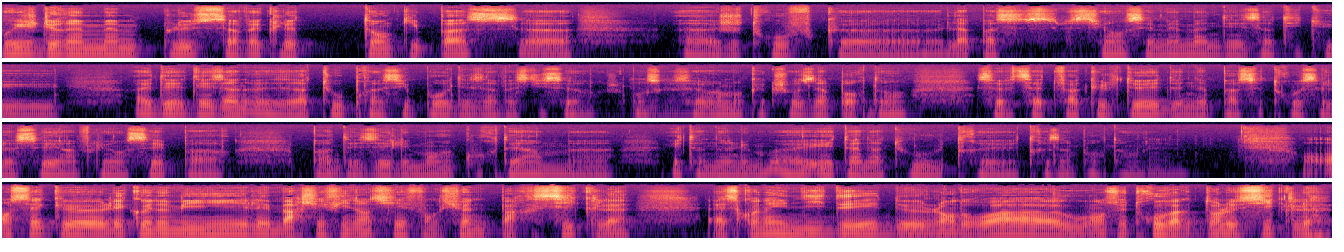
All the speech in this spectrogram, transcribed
Oui, je dirais même plus avec le temps qui passe. Euh, euh, je trouve que la patience est même un des, attitudes, des, atouts principaux des investisseurs. Je pense que c'est vraiment quelque chose d'important. Cette faculté de ne pas se trop se laisser influencer par, par des éléments à court terme euh, est, un, est un atout très, très important. On sait que l'économie, les marchés financiers fonctionnent par cycle. Est-ce qu'on a une idée de l'endroit où on se trouve dans le cycle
